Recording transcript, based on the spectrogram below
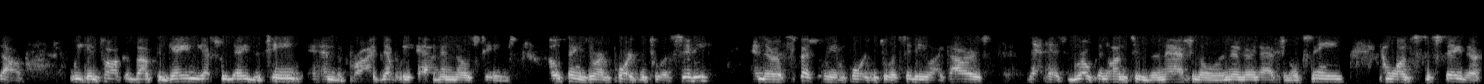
south. We can talk about the game yesterday, the team, and the pride that we have in those teams. Those things are important to a city, and they're especially important to a city like ours that has broken onto the national and international scene and wants to stay there.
